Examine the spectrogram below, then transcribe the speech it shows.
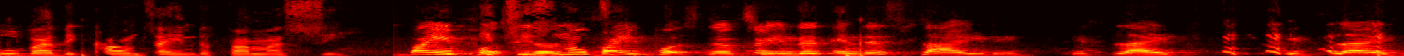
over the counter in the pharmacy. Buying is personal, not- buying personal too in this in this side, it, it's like it's like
